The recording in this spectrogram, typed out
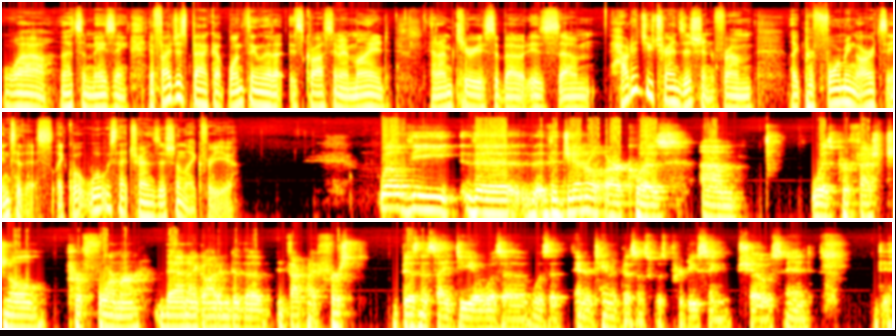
Wow, that's amazing. If I just back up, one thing that is crossing my mind, and I'm curious about, is um, how did you transition from like performing arts into this? Like, what what was that transition like for you? Well, the the the, general arc was um, was professional performer. Then I got into the. In fact, my first business idea was a was an entertainment business. Was producing shows, and the,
